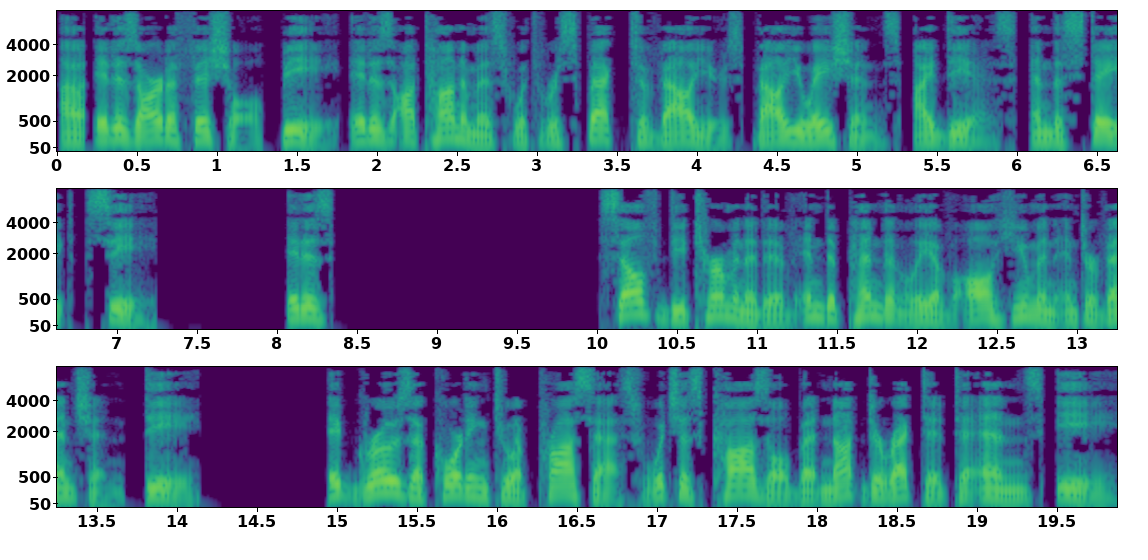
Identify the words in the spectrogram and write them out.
A. It is artificial. B. It is autonomous with respect to values, valuations, ideas, and the state. C. It is self-determinative independently of all human intervention. D. It grows according to a process which is causal but not directed to ends. E.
